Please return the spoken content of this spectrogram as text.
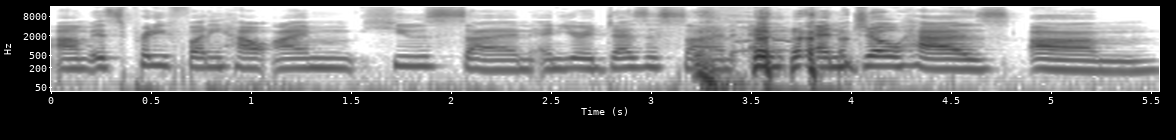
Um, it's pretty funny how I'm Hugh's son and you're Dez's son, and, and Joe has um,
